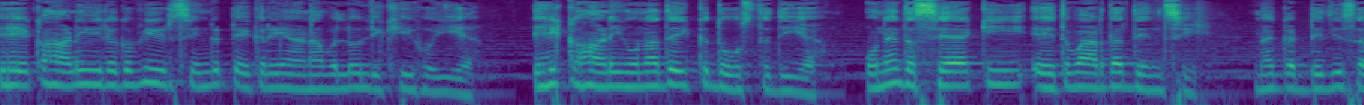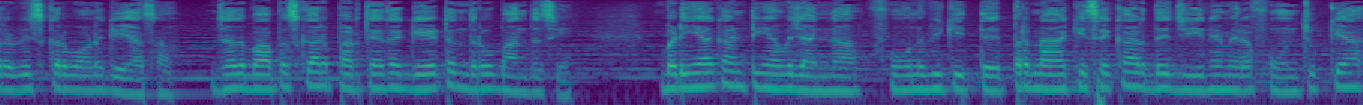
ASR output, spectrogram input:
ਇਹ ਕਹਾਣੀ ਰਘਵੀਰ ਸਿੰਘ ਟੇਕਰਿਆਣਾ ਵੱਲੋਂ ਲਿਖੀ ਹੋਈ ਹੈ। ਇਹ ਕਹਾਣੀ ਉਹਨਾਂ ਦੇ ਇੱਕ ਦੋਸਤ ਦੀ ਹੈ। ਉਹਨੇ ਦੱਸਿਆ ਕਿ ਐਤਵਾਰ ਦਾ ਦਿਨ ਸੀ। ਮੈਂ ਗੱਡੀ ਦੀ ਸਰਵਿਸ ਕਰਵਾਉਣ ਗਿਆ ਸਾਂ। ਜਦ ਵਾਪਸ ਘਰ ਪਰਤਿਆ ਤਾਂ ਗੇਟ ਅੰਦਰੋਂ ਬੰਦ ਸੀ। ਬੜੀਆਂ ਘੰਟੀਆਂ ਵਜਾਈਆਂ, ਫੋਨ ਵੀ ਕੀਤੇ, ਪਰ ਨਾ ਕਿਸੇ ਘਰ ਦੇ ਜੀ ਨੇ ਮੇਰਾ ਫੋਨ ਚੁੱਕਿਆ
